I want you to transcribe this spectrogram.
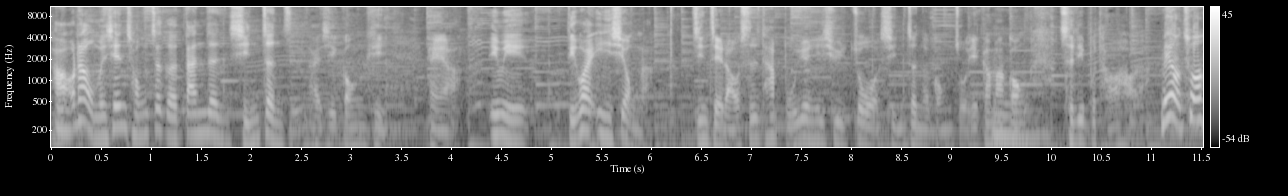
好，那我们先从这个担任行政职开始讲起。嘿啊，因为底外印象啦，金姐老师他不愿意去做行政的工作，也干嘛工吃力不讨好了。没有错，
